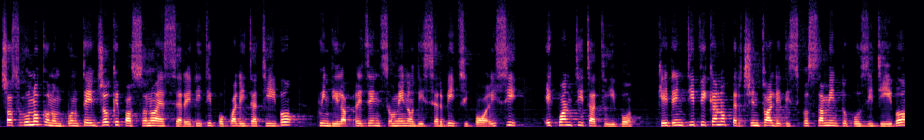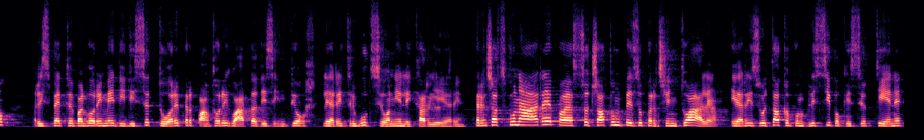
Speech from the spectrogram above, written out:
ciascuno con un punteggio che possono essere di tipo qualitativo, quindi la presenza o meno di servizi policy, e quantitativo, che identificano percentuali di spostamento positivo, rispetto ai valori medi di settore per quanto riguarda ad esempio le retribuzioni e le carriere. Per ciascuna area è poi associato un peso percentuale e il risultato complessivo che si ottiene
